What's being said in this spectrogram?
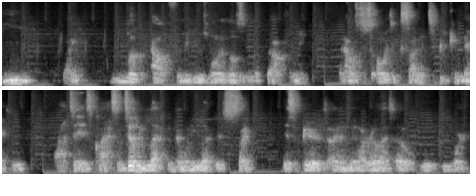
he like looked out for me. He was one of those that looked out for me. And I was just always excited to be connected uh, to his class until he left. And then when he left, it just like disappeared. And then I realized, oh, we, we weren't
